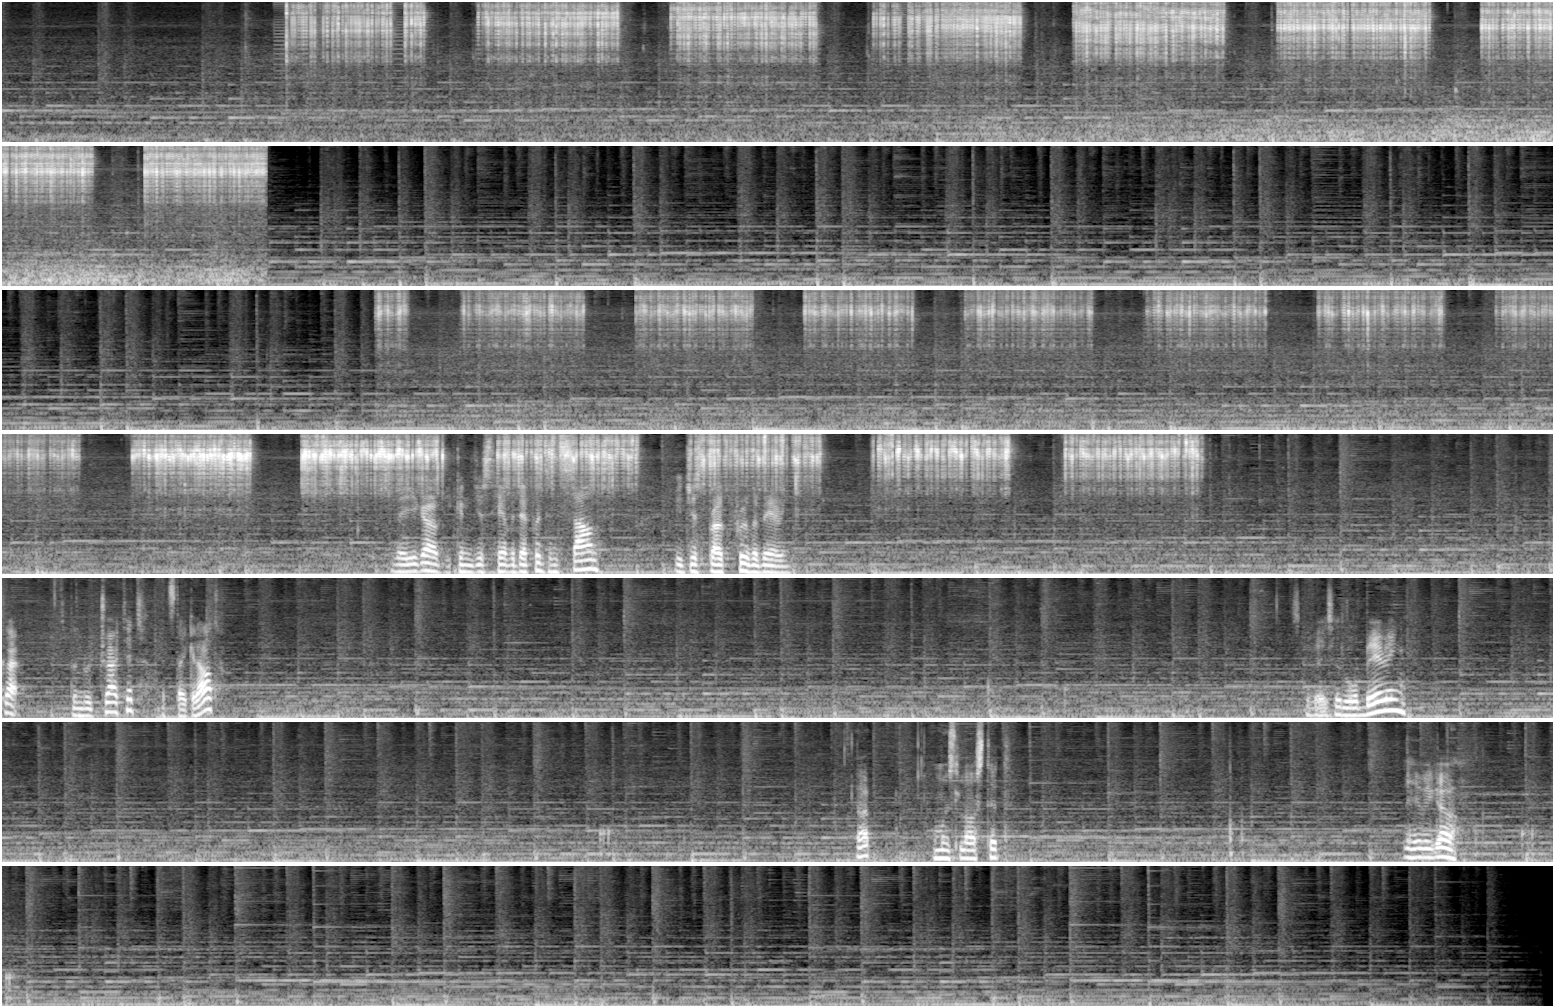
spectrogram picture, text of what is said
There you go, you can just hear the difference in sound. It just broke through the bearing. Okay, it's been retracted. Let's take it out. So there's a little bearing. Crap, almost lost it. There we go.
